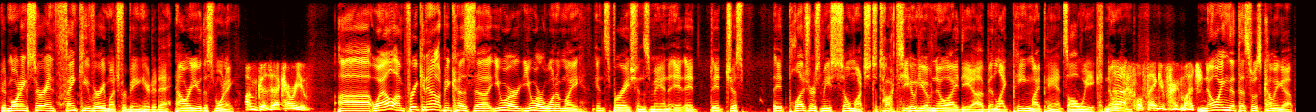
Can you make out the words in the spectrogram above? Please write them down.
Good morning, sir, and thank you very much for being here today. How are you this morning? I'm good, Zach. How are you? Uh, well, I'm freaking out because uh, you are you are one of my inspirations, man. It it it just it pleasures me so much to talk to you. You have no idea. I've been like peeing my pants all week. Knowing, uh, well, thank you very much. Knowing that this was coming up,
